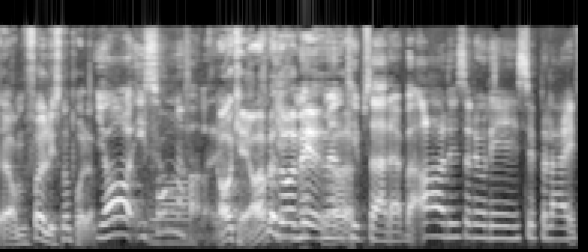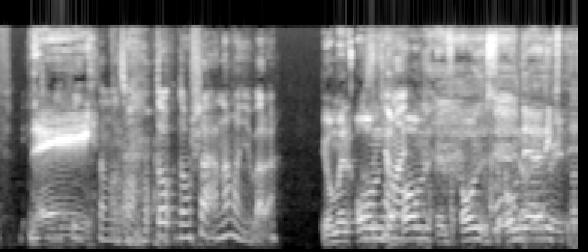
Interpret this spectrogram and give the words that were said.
ja, då får jag lyssna på den. Ja, i sådana fall är det. Okej, ja, men då är vi... Men, men ja. typ så här, bara, ah, du är så rolig, superlife. Nej. Och sånt. De, de stjärnar man ju bara. Jo, men om, de, man- om, om, om det är riktigt...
